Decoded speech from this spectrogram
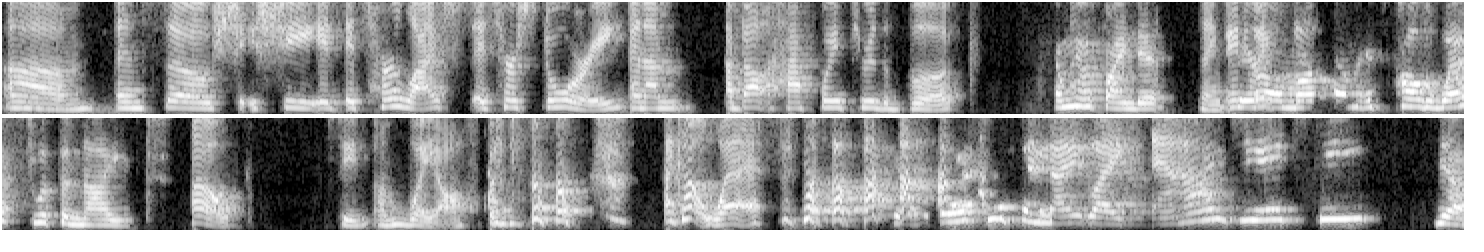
Um, and so she she it, it's her life, it's her story, and I'm about halfway through the book. I'm gonna find it. Thing. Anyway, so, it's called West with the Night. Oh, see, I'm way off, but I got West. West with the Night, like N I G H T. Yeah,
